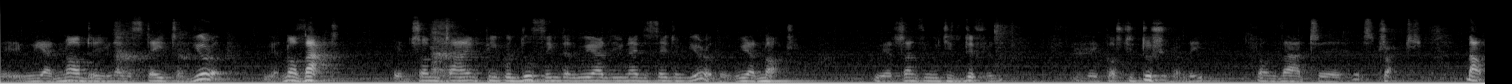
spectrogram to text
We are not the United States of Europe. We are not that. And sometimes people do think that we are the United States of Europe, we are not. We are something which is different constitutionally from that uh, structure. Now,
